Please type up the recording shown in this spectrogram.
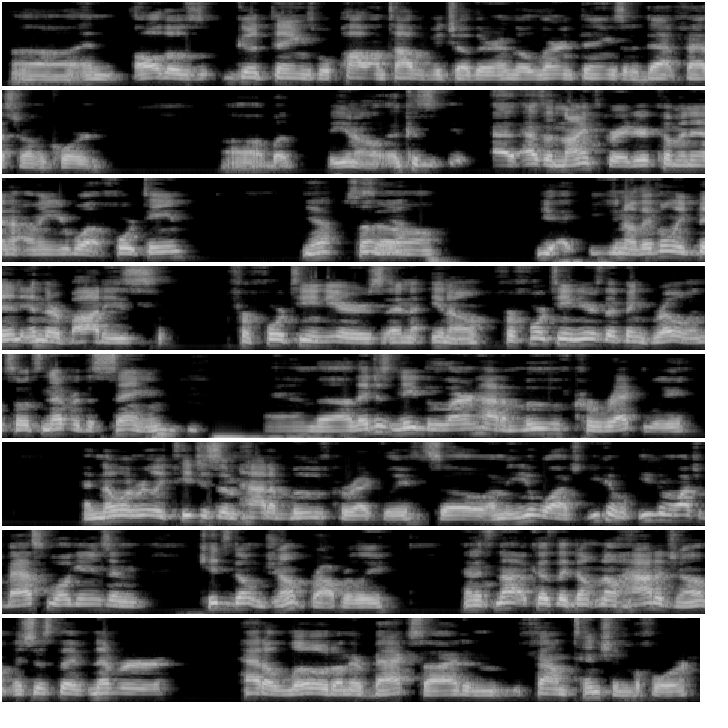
Uh, and all those good things will pile on top of each other and they'll learn things and adapt faster on the court. Uh, but, you know, because as a ninth grader coming in, I mean, you're what, 14? Yeah, so, yeah. So, yeah, you know, they've only been in their bodies for 14 years, and you know, for 14 years they've been growing, so it's never the same. And uh, they just need to learn how to move correctly, and no one really teaches them how to move correctly. So, I mean, you watch, you can you can watch basketball games, and kids don't jump properly, and it's not because they don't know how to jump. It's just they've never had a load on their backside and found tension before,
